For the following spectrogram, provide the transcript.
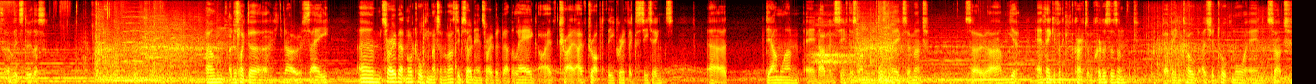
So let's do this. Um, I'd just like to, you know, say, um, sorry about not talking much on the last episode, and sorry a bit about the lag. I've tried, I've dropped the graphics settings, uh, down one, and I'm going to see if this one doesn't lag so much. So, um, yeah, and thank you for the constructive criticism about being told I should talk more and such.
